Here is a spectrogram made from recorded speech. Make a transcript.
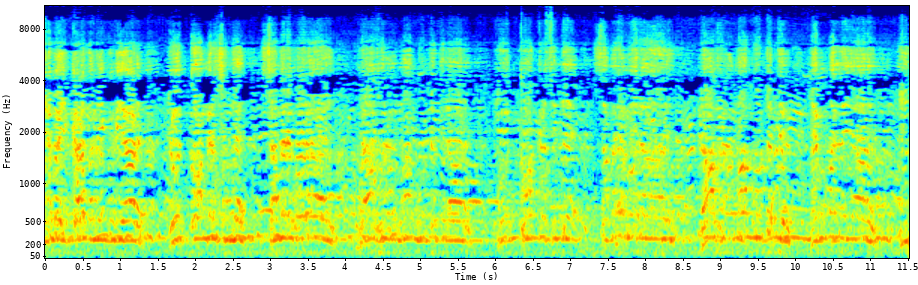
ഇതുമായി കടന്നു നീങ്ങുകയാണ്. യൂത്ത് കോൺഗ്രസിന്റെ സമര പോരാളി രാഹുൽ മാങ്കൂട്ടത്തിലാണ്. യൂത്ത് കോൺഗ്രസിന്റെ സമര പോരാളി Rahul Mamkootathil M L A ആണ് ഈ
